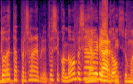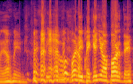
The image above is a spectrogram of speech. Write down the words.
Todas estas personas. Entonces, cuando vos empezás a ver esto, sumo de dos mil. fíjate, bueno, Mi pequeño aporte.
